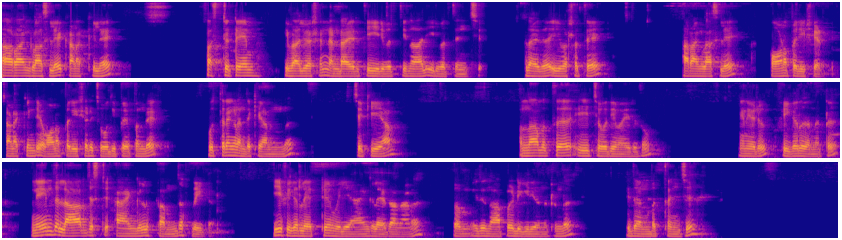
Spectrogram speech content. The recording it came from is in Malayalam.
ആറാം ക്ലാസ്സിലെ കണക്കിലെ ഫസ്റ്റ് ടേം ഇവാലുവേഷൻ രണ്ടായിരത്തി ഇരുപത്തി നാല് ഇരുപത്തഞ്ച് അതായത് ഈ വർഷത്തെ ആറാം ക്ലാസ്സിലെ ഓണപ്പരീക്ഷയുടെ കണക്കിന്റെ ഓണപ്പരീക്ഷയുടെ ചോദ്യപേപ്പറിന്റെ ഉത്തരങ്ങൾ എന്തൊക്കെയാണെന്ന് ചെക്ക് ചെയ്യാം. ഒന്നാമത്തെ ഈ ചോദ്യമായിരുന്നു. ഇങ്ങനെയൊരു ഫിഗർ തന്നിട്ട് name the largest angle from the figure ഈ ഫിഗറിൽ ഏറ്റവും വലിയ ആംഗിൾ ഏതാണെന്നാണ് ഇപ്പം ഇത് നാൽപ്പത് ഡിഗ്രി വന്നിട്ടുണ്ട്. ഇത് എൺപത്തഞ്ച്.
